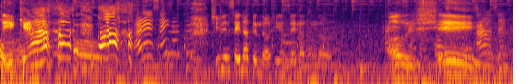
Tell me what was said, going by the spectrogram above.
thick. I didn't say nothing. she didn't say nothing though. She didn't say nothing though. I Oh shit. I don't say nothing.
